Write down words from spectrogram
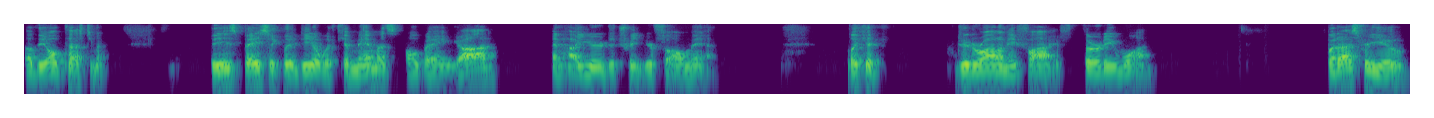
of the Old Testament. These basically deal with commandments, obeying God, and how you're to treat your fellow man. Look at Deuteronomy 5 31. But as for you,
